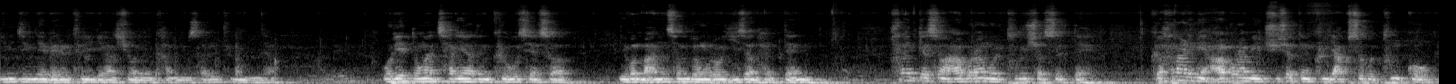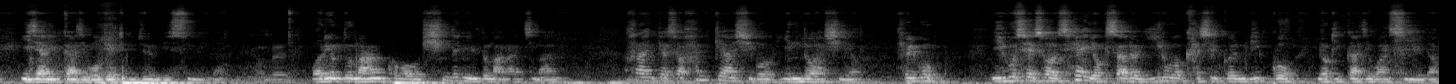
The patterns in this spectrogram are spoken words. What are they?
임직 예배를 드리게 하시오니 감사를 드립니다. 오랫동안 자리하던 그곳에서 이번 만성동으로 이전할 땐 하나님께서 아브라함을 부르셨을 때 그 하나님이 아브라함이 주셨던 그 약속을 품고 이 자리까지 오게 된 줄 믿습니다. 어려움도 많고 힘든 일도 많았지만 하나님께서 함께 하시고 인도하시며 결국 이곳에서 새 역사를 이루어 가실 걸 믿고 여기까지 왔습니다.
